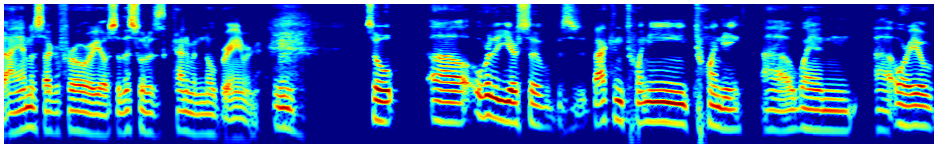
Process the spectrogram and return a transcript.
I am a sucker for Oreo. So this one was kind of a no brainer. Mm. So uh, over the years, so it was back in 2020 uh, when uh, Oreo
